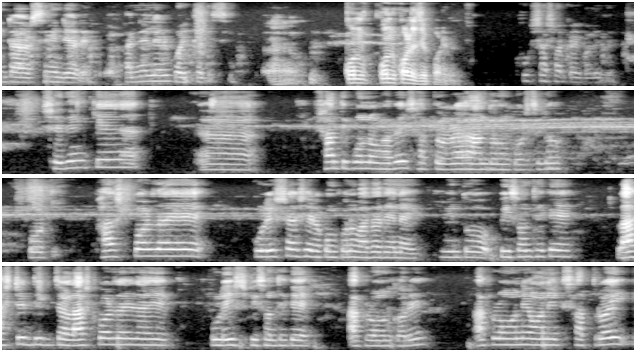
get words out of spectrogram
ইন্টার সেকেন্ড ইয়ারে ফাইনাল ইয়ারে পরীক্ষা দিচ্ছি কোন কোন কলেজে পড়েন? খুবসা সরকারি কলেজে সেদিনকে শান্তিপূর্ণভাবে ছাত্ররা আন্দোলন করছিল। ফার্স্ট পর্যায়ে পুলিশরা সেরকম কোনো বাধা দেয় নাই। কিন্তু পিছন থেকে লাস্টের দিক লাস্ট পর্যায়ে যায় পুলিশ পিছন থেকে আক্রমণ করে। আক্রমণে অনেক ছাত্রই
